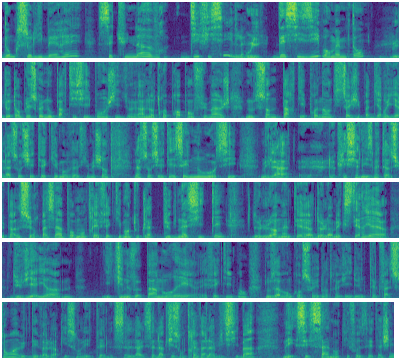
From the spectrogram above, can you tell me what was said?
Donc se libérer, c'est une œuvre difficile, oui. décisive en même temps. Mais d'autant plus que nous participons à notre propre enfumage. Nous sommes partie prenante. Il ne s'agit pas de dire il y a la société qui est mauvaise, qui est méchante. La société, c'est nous aussi. Mais là, euh, le christianisme est un surpassable pour montrer effectivement toute la pugnacité de l'homme intérieur, de l'homme extérieur, du vieil homme, qui ne veut pas mourir, effectivement. Nous avons construit notre vie d'une telle façon, avec des valeurs qui sont les telles, celles-là et celles-là, qui sont très valables ici-bas, mais c'est ça dont il faut se détacher.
